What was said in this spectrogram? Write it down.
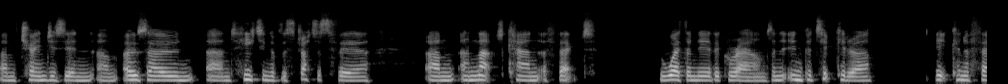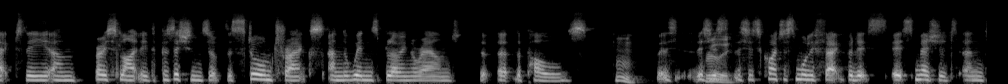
um, changes in um, ozone and heating of the stratosphere, um, and that can affect the weather near the ground. And in particular, it can affect the um, very slightly the positions of the storm tracks and the winds blowing around the, at the poles. Hmm. This, this really? is this is quite a small effect, but it's it's measured and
